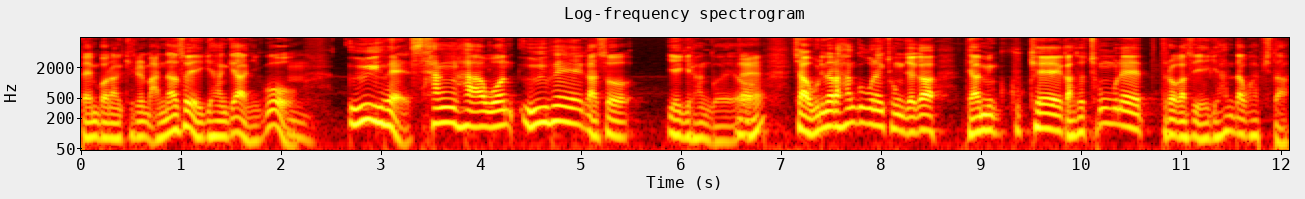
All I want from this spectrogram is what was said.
벤버랑키를 만나서 얘기한 게 아니고 음. 의회 상하원 의회에 가서 얘기를 한 거예요. 네. 자, 우리나라 한국은행 총재가 대한민국 국회에 가서 청문회 들어가서 얘기한다고 합시다.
